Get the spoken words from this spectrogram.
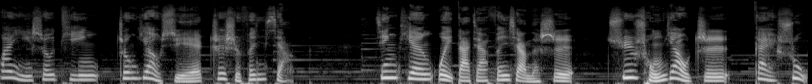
欢迎收听中药学知识分享。今天为大家分享的是驱虫药之概述。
